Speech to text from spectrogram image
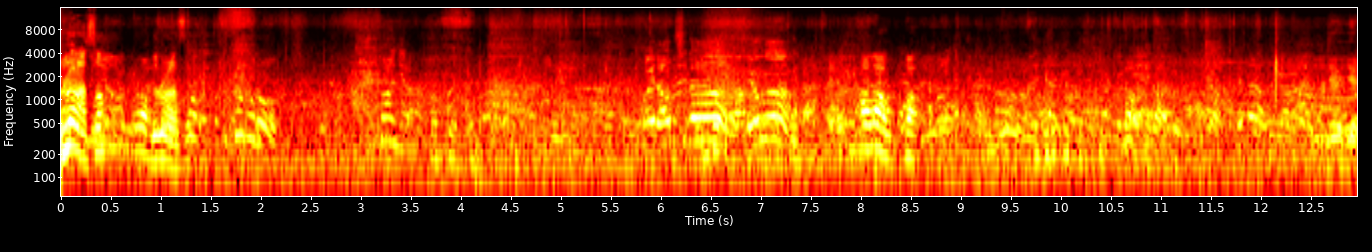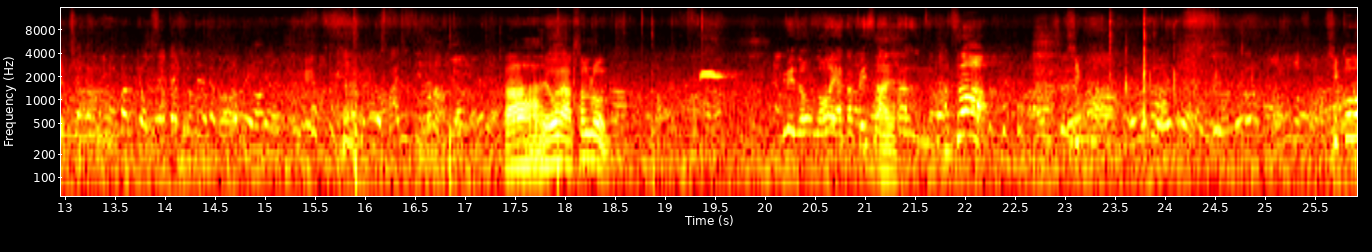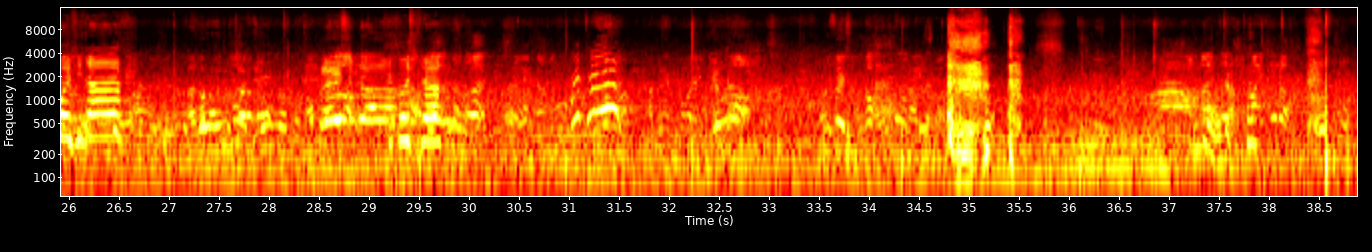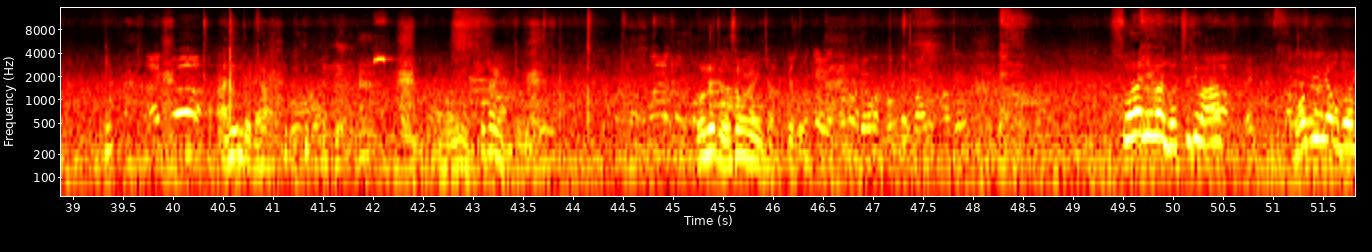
눌러놨어? 눌러놨어? 빨리 나옵시다. 대영아. 아나 나. 아 이건 아칼롬. 그래 너 너가 약간 페이스 안 따른다. 갔어. 19번 시작. 19번 시작. 한번 아파? 아닌데 내가 아, 오늘 표정이 안 좋은 거 같아 너네도 여섯 명이잖아 그죠? 수환이만 놓치지 마 원빈이 형도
